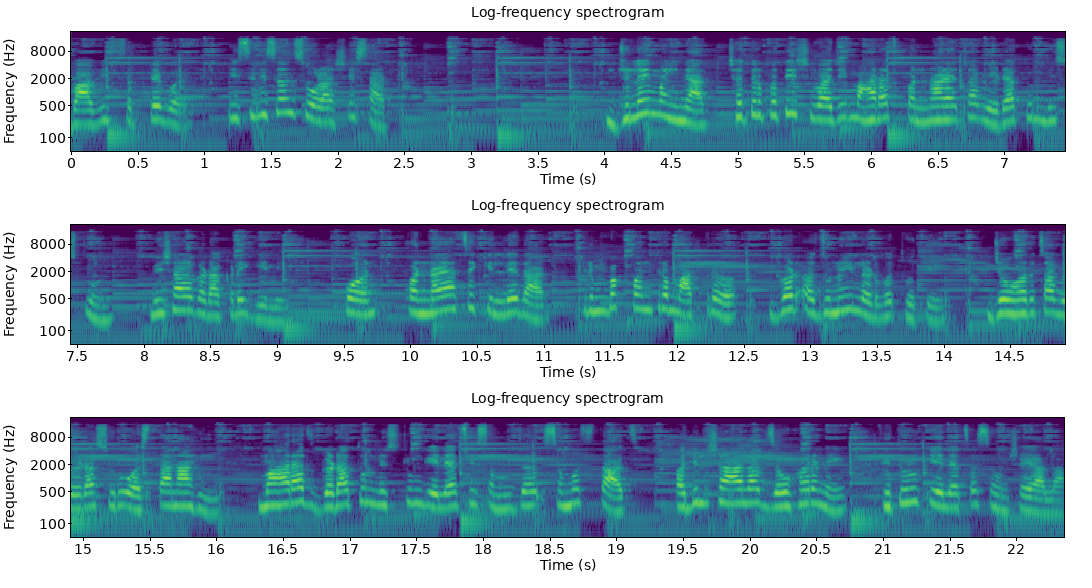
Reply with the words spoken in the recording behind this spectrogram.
बावीस सप्टेंबर इसवी सन सोळाशे साठ. जुलै महिन्यात छत्रपती शिवाजी महाराज पन्हाळ्याच्या वेड्यातून निसटून विशाळगडाकडे गेले. पण पन्हाळ्याचे किल्लेदार त्रिंबकपंत मात्र गड अजूनही लढवत होते. जोहरचा वेढा सुरू असतानाही महाराज गडातून निसटून गेल्याचे समज समजताच आदिलशहाला जोहरने फितूळ केल्याचा संशय आला.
